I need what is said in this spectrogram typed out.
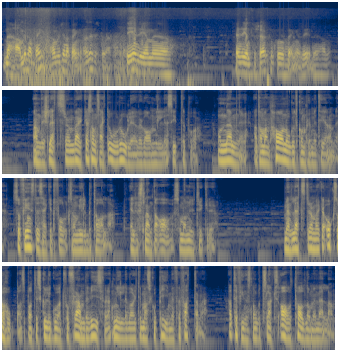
Nej, han vill ha pengar. Han vill tjäna pengar. Ja, det förstår jag. Det är en ren, eh, en ren försök att få pengar. Det är det han Anders Lettström verkar som sagt orolig över vad Mille sitter på och nämner att om man har något komprometterande så finns det säkert folk som vill betala, eller slanta av som han uttrycker det. Men Lettström verkar också hoppas på att det skulle gå att få fram bevis för att Mille varit i maskopi med författarna. Att det finns något slags avtal dem emellan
